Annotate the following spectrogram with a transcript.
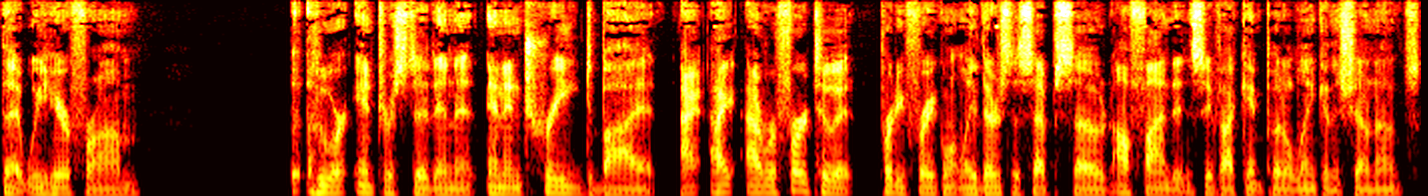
that we hear from who are interested in it and intrigued by it. I, I, I refer to it pretty frequently. There's this episode. I'll find it and see if I can't put a link in the show notes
